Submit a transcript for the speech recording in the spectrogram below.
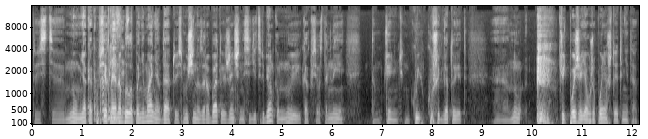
то есть, э, ну, у меня, как Это у всех, наверное, было понимание, да, то есть мужчина зарабатывает, женщина сидит с ребенком, ну и как все остальные, там, что-нибудь кушать готовит. Э, ну, чуть позже я уже понял, что это не так.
